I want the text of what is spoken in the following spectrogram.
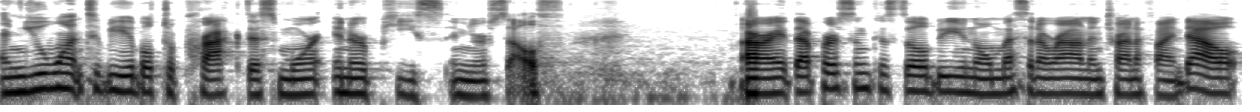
and you want to be able to practice more inner peace in yourself all right. That person could still be, you know, messing around and trying to find out,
